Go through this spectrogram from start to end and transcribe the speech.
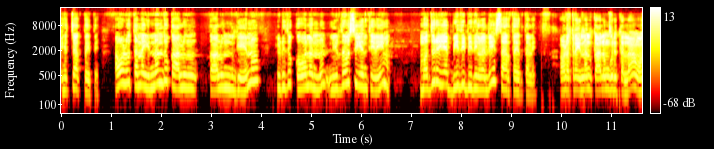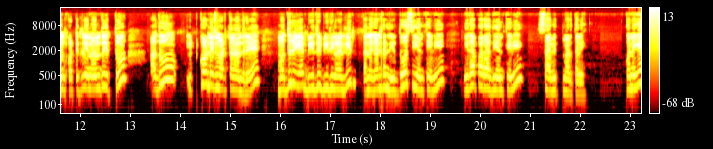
ಹೆಚ್ಚಾಗ್ತೈತೆ. ಅವಳು ತನ್ನ ಇನ್ನೊಂದು ಕಾಲು ಕಾಲುಂಗೆಯನ್ನು ಹಿಡಿದು ಕೋಲನ್ನು ನಿರ್ದೋಷಿ ಅಂತೇಳಿ ಮಧುರೆಯ ಬೀದಿ ಬೀದಿಗಳಲ್ಲಿ ಸಾರ್ತಾ ಇರ್ತಾಳೆ. ಅವಳ ಹತ್ರ ಇನ್ನೊಂದು ಕಾಲುಂಗುರಿತಲ್ಲ ಒಂದು ಕೊಟ್ಟಿದ್ಲು, ಇನ್ನೊಂದು ಇತ್ತು. ಅದು ಇಟ್ಕೊಂಡು ಏನು ಮಾಡ್ತಾಳೆ ಅಂದರೆ ಮಧುರೆಯ ಬೀದಿ ಬೀದಿಗಳಲ್ಲಿ ತನ್ನ ಗಂಡ ನಿರ್ದೋಷಿ ಅಂತೇಳಿ, ನಿರಾಪರಾಧಿ ಅಂತೇಳಿ ಸಾಬೀತು ಮಾಡ್ತಾಳೆ. ಕೊನೆಗೆ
